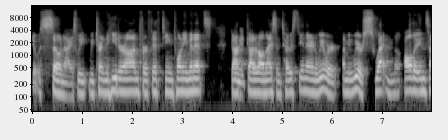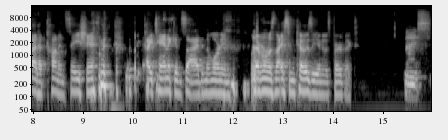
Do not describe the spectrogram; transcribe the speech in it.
it was so nice. We we turned the heater on for 15, 20 minutes, got Right. got it all nice and toasty in there, and we were, I mean, we were sweating. All the inside had condensation, looked like Titanic inside in the morning. But everyone was nice and cozy, and it was perfect. Nice.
